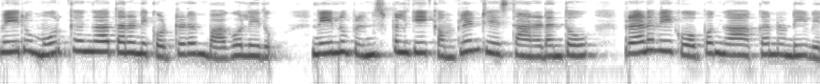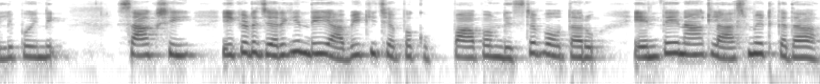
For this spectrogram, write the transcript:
మీరు మూర్ఖంగా తనని కొట్టడం బాగోలేదు. నేను ప్రిన్సిపల్కి కంప్లైంట్ చేస్తా అనడంతో ప్రణవి కోపంగా అక్కడి నుండి వెళ్ళిపోయింది. సాక్షి ఇక్కడ జరిగింది అభికి చెప్పకు పాపం డిస్టర్బ్ అవుతారు. ఎంతైనా క్లాస్మేట్ కదా?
